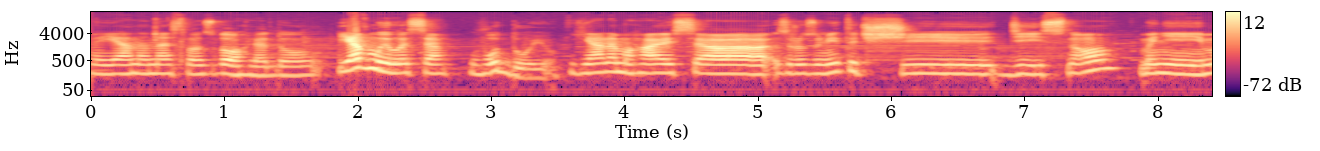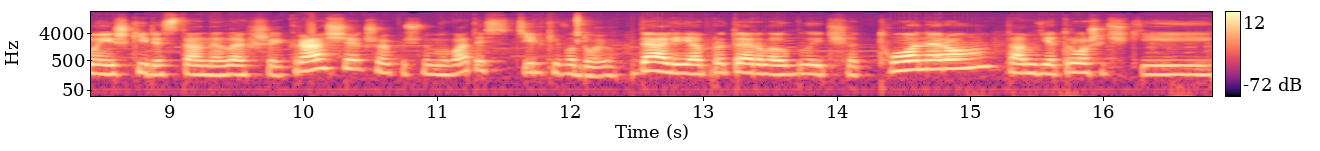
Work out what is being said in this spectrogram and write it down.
я нанесла з догляду. Я вмилася водою. Я намагаюся зрозуміти, чи дійсно мені моїй шкірі стане легше і краще, якщо я почну миватись тільки водою. Далі я протерла обличчя тонером. Там є трошечки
